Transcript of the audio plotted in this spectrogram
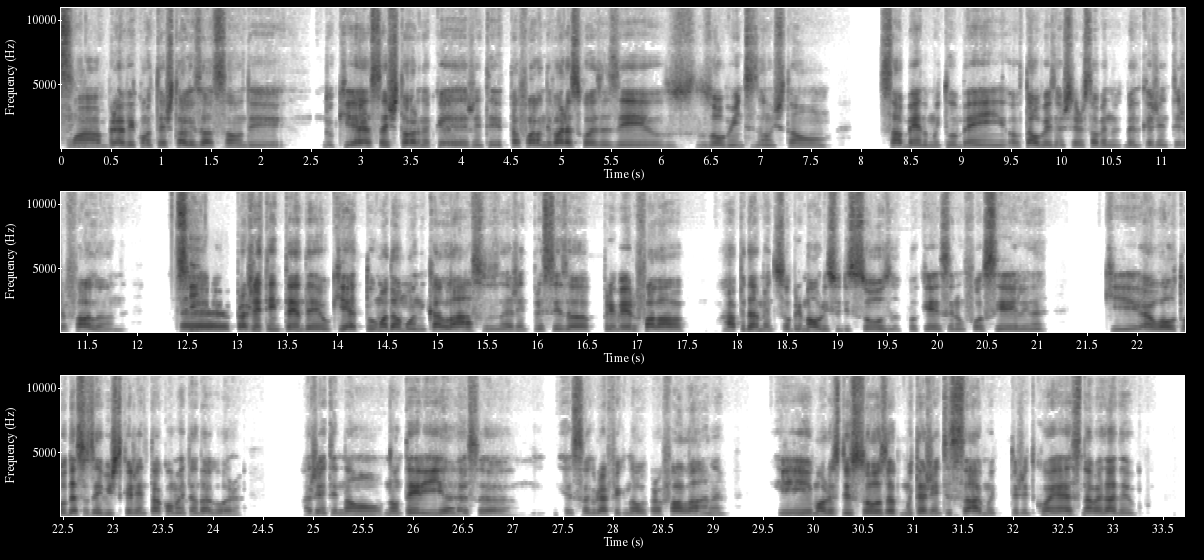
uma breve contextualização de, do que é essa história, né? Porque a gente está falando de várias coisas e os, os ouvintes não estão sabendo muito bem, ou talvez não estejam sabendo muito bem do que a gente esteja falando. sim, Para a gente entender o que é Turma da Mônica Laços, né? A gente precisa primeiro falar rapidamente sobre Maurício de Souza, porque se não fosse ele, né? Que é o autor dessas revistas que a gente está comentando agora a gente não, não teria essa, essa graphic novel para falar, né? E Maurício de Souza, muita gente sabe, muita gente conhece. Na verdade,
